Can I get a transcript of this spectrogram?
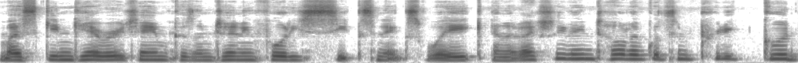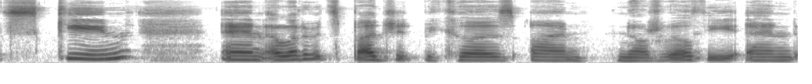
my skincare routine because I'm turning 46 next week, and I've actually been told I've got some pretty good skin, and a lot of it's budget because I'm not wealthy, and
